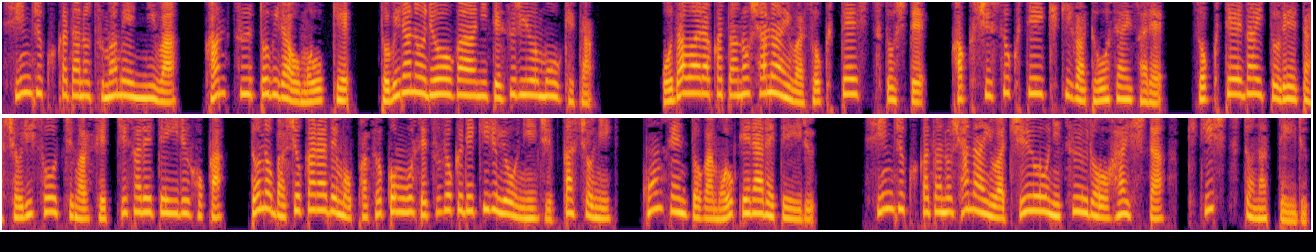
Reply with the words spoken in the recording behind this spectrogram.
新宿型の妻面には貫通扉を設け、扉の両側に手すりを設けた。小田原型の車内は測定室として各種測定機器が搭載され、測定台とデータ処理装置が設置されているほか、どの場所からでもパソコンを接続できるように10箇所にコンセントが設けられている。新宿型の車内は中央に通路を配した機器室となっている。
